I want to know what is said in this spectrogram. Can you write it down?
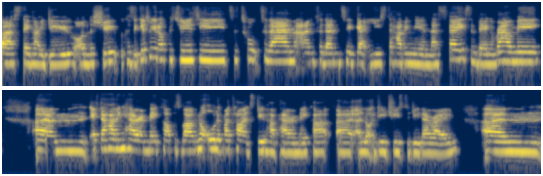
first thing I do on the shoot because it gives me an opportunity to talk to them and for them to get used to having me in their space and being around me. Um, if they're having hair and makeup as well, not all of my clients do have hair and makeup. Uh, a lot do choose to do their own. Um,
